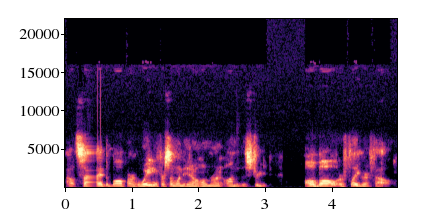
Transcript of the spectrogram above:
outside the ballpark, waiting for someone to hit a home run onto the street. All ball or flagrant foul.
